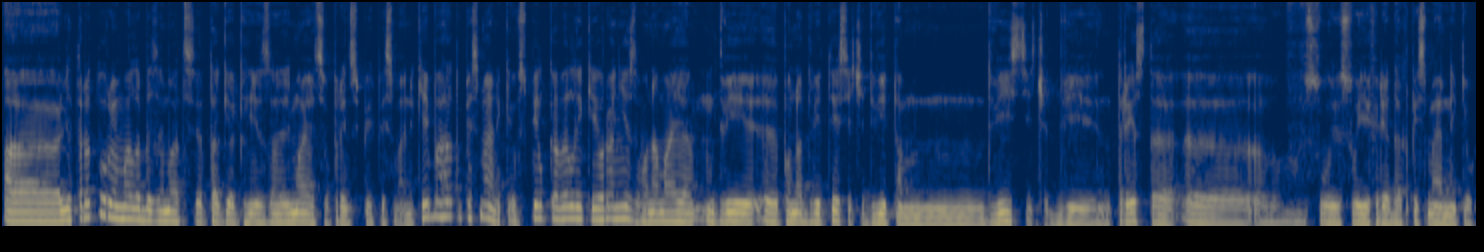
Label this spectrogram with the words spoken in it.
А літературою мали би займатися так, як і займаються в принципі письменники. І багато письменників. Спілка великий організм, вона має дві, е, понад дві тисячі, дві там 200 чи дві 300 е, в свої- своїх рядах письменників.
